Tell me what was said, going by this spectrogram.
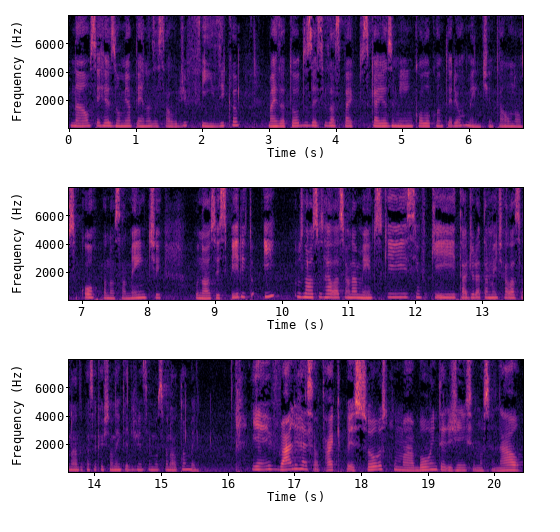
não se resume apenas à saúde física, mas a todos esses aspectos que a Yasmin colocou anteriormente. Então, o nosso corpo, a nossa mente, o nosso espírito e os nossos relacionamentos, que está diretamente relacionado com essa questão da inteligência emocional também. E aí vale ressaltar que pessoas com uma boa inteligência emocional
